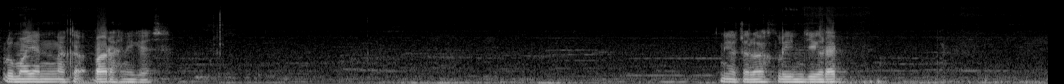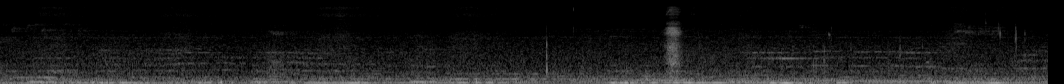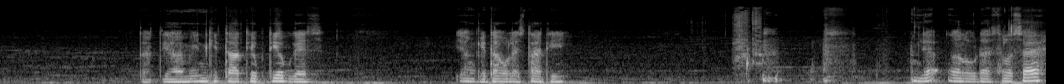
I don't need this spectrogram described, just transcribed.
Lumayan agak parah nih guys. Ini adalah kelinci red tadi amin kita tiup-tiup guys. Yang kita oles tadi. Ya kalau udah selesai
